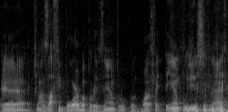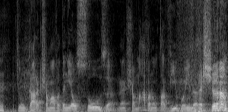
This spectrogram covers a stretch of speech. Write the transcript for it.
é, tinha o Azaf Borba, por exemplo, ó, faz tempo isso, né? Tinha um cara que chamava Daniel Souza, né? Chamava, não tá vivo ainda, né? Chama.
